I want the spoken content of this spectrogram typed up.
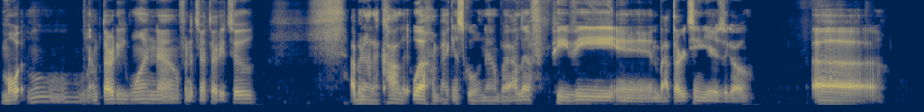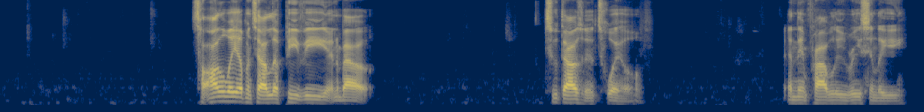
more. mm, I'm 31 now. I'm finna turn 32. I've been out of college. Well, I'm back in school now, but I left PV in about 13 years ago. Uh, so all the way up until I left PV in about 2012, and then probably recently.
